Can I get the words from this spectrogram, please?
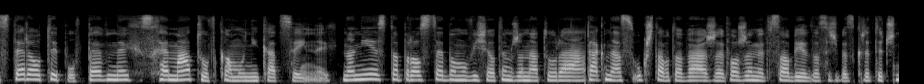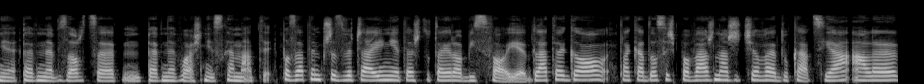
stereotypów, pewnych schematów komunikacyjnych. No nie jest to proste, bo mówi się o tym, że natura tak nas ukształtowała, że tworzymy w sobie dosyć bezkrytycznie pewne wzorce, pewne właśnie schematy. Poza tym przyzwyczajenie też tutaj robi swoje. Dlatego taka dosyć poważna życiowa edukacja, ale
